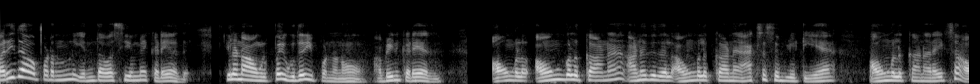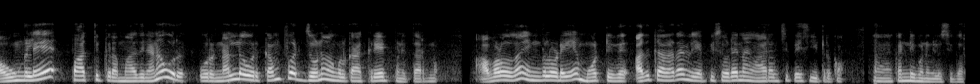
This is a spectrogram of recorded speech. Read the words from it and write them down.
பரிதாபப்படணும்னு எந்த அவசியமே கிடையாது. இல்ல நான் அவங்களுக்கு போய் உதவி பண்ணணும் அப்படின்னு கிடையாது. அவங்கள அவங்களுக்கான அணுகுதல் அவங்களுக்கான ஆக்சசிபிலிட்டியை அவங்களுக்கான ரைட்ஸை அவங்களே பார்த்துக்கிற மாதிரியான ஒரு ஒரு நல்ல ஒரு கம்ஃபர்ட் ஜோனை அவங்களுக்கு நான் கிரியேட் பண்ணி தரணும். அவ்வளவுதான் எங்களுடைய மோட்டிவே அதுக்காக தான் இந்த எபிசோடே நாங்கள் ஆரம்பிச்சு பேசிட்டு இருக்கோம். கண்டிப்பாக சிதர்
